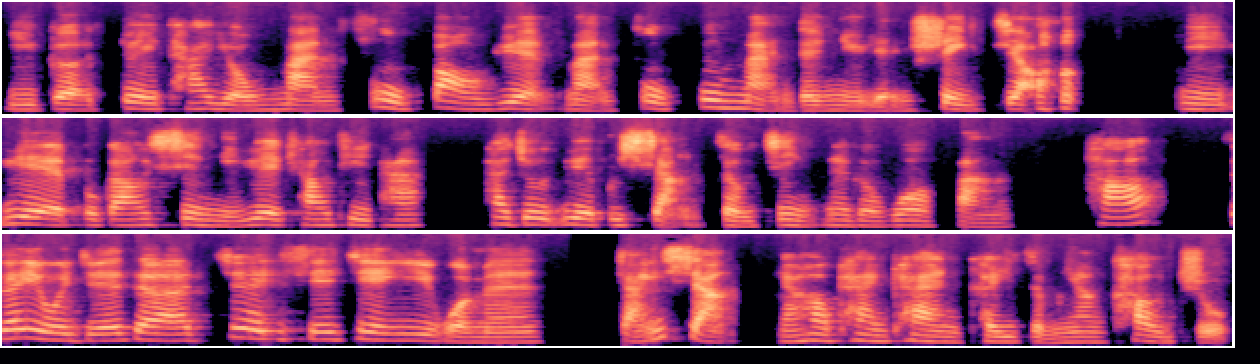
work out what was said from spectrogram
一个对他有满腹抱怨、满腹不满的女人睡觉。你越不高兴，你越挑剔他。他就越不想走进那个卧房。好，所以我觉得这些建议我们想一想，然后看看可以怎么样靠主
